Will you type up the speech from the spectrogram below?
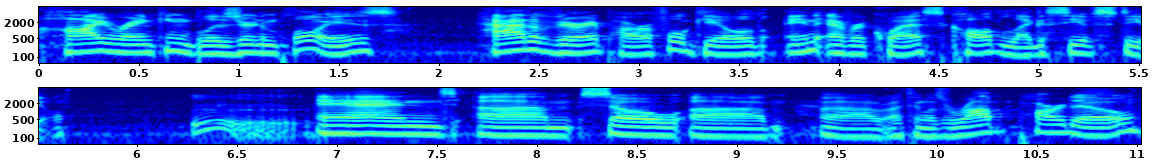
high-ranking Blizzard employees had a very powerful guild in EverQuest called Legacy of Steel. Ooh. And um, so um, uh, I think it was Rob Pardo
